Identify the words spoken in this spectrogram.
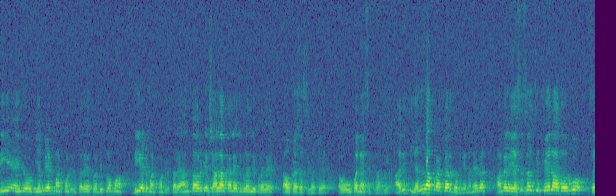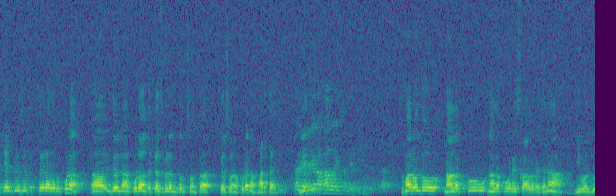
ಡಿ ಇದು ಎಂ ಎಡ್ ಮಾಡ್ಕೊಂಡಿರ್ತಾರೆ ಅಥವಾ ಡಿಪ್ಲೊಮೊ ಡಿ ಎಡ್ ಮಾಡ್ಕೊಂಡಿರ್ತಾರೆ. ಅಂಥವ್ರಿಗೆ ಶಾಲಾ ಕಾಲೇಜುಗಳಲ್ಲಿ ಪ್ರವೇ, ಅವಕಾಶ ಸಿಗುತ್ತೆ. ಉಪನ್ಯಾಸಕರಾಗಿ. ಆ ರೀತಿ ಎಲ್ಲ ಪ್ರಕಾರದವ್ರಿಗೆ. ನಾನು ಹೇಳ ಆಮೇಲೆ S S L C fail ಆದವ್ರಿಗೂ second P U C fail ಆದವ್ರಿಗೂ ಕೂಡ ಇದನ್ನು ಕೊಡೋವಂಥ ಕೆಲಸಗಳನ್ನು ದೊರಕಿಸುವಂಥ ಕೆಲಸವನ್ನು ಕೂಡ ನಾವು ಮಾಡ್ತಾ ಇದ್ದೀವಿ. ಇಲ್ಲಿ ಸುಮಾರು ಒಂದು ನಾಲ್ಕು ನಾಲ್ಕೂವರೆ ಸಾವಿರ ಜನ ಈ ಒಂದು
